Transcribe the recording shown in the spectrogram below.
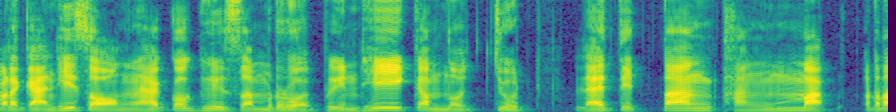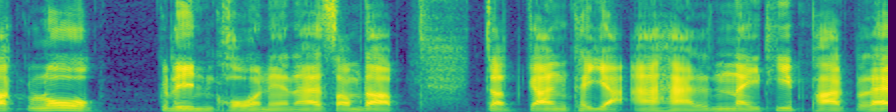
ประการที่2นะก็คือสำรวจพื้นที่กำหนดจุด และติดตั้งถังหมักรักโลกกรีนโคเนี่ยนะสำหรับจัดการขยะอาหารในที่พักและ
